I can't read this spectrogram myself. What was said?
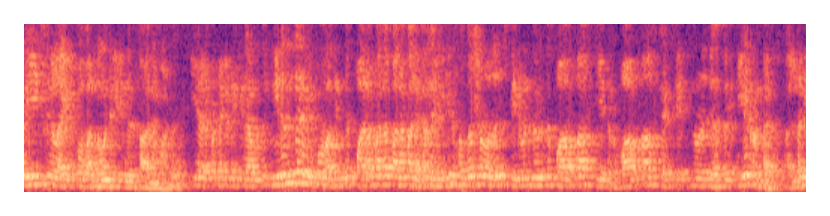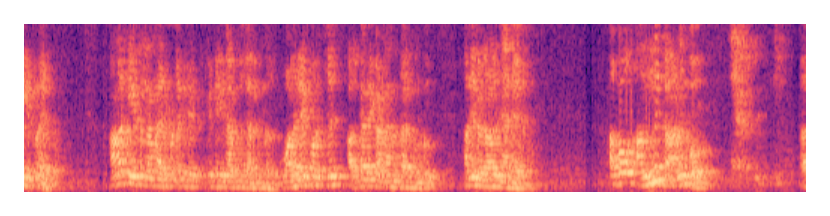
റീൽസുകളായിട്ട് ഇപ്പോൾ വന്നുകൊണ്ടിരിക്കുന്ന ഒരു സാധനമാണ്. ഈ അരപ്പട്ടക്കെട്ടി ഗ്രാമത്തിൽ നിരന്തരം ഇപ്പോൾ അതിന്റെ പല പല പല പല. കാരണം എനിക്ക് സന്തോഷമുള്ളത് തിരുവനന്തപുരത്ത് പാർത്താസ് തിയേറ്റർ പാർത്താസ് ടെക്സ്റ്റൈൽസിനോട് ചേർന്ന് ഒരു തിയേറ്റർ ഉണ്ടായിരുന്നു. നല്ല തിയേറ്റർ ആയിരുന്നു. ആ തിയേറ്ററിലാണ് അരപ്പട്ടക്കെട്ടി ഗ്രാമത്തിൽ ഇറങ്ങുന്നത്. വളരെ കുറച്ച് ആൾക്കാരെ കാണാനുണ്ടായിരുന്നുള്ളൂ അതിലൊരാൾ ഞാനായിരുന്നു. അപ്പോ അന്ന് കാണുമ്പോ ആ,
